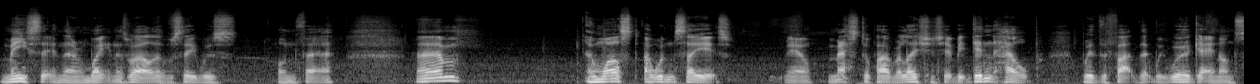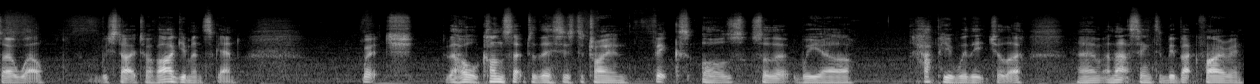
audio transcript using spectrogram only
me sitting there and waiting as well obviously was unfair. Um, and whilst I wouldn't say it's you know messed up our relationship, it didn't help with the fact that we were getting on so well. We started to have arguments again, which the whole concept of this is to try and fix us so that we are happy with each other um, and that seemed to be backfiring.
